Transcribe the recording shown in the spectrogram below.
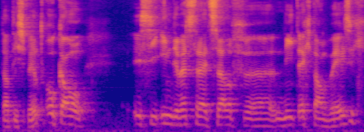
dat hij speelt. Ook al is hij in de wedstrijd zelf uh, niet echt aanwezig.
